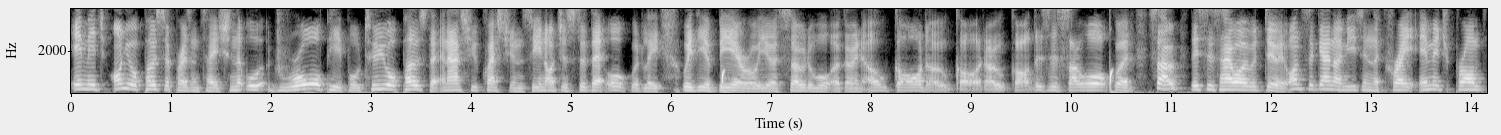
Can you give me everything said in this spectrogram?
image on your poster presentation that will draw people to your poster and ask you questions so you're not just stood there awkwardly with your beer or your soda water going, oh god, oh god, oh god, this is so awkward. So, this is how I would do it. Once again, I'm using the create image prompt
